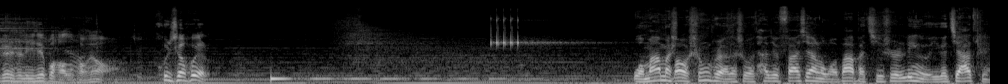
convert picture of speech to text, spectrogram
认识了一些不好的朋友，混社会了。我妈妈把我生出来的时候，她就发现了我爸爸其实另有一个家庭，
